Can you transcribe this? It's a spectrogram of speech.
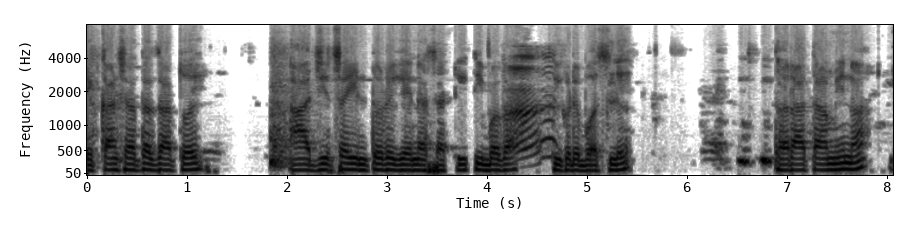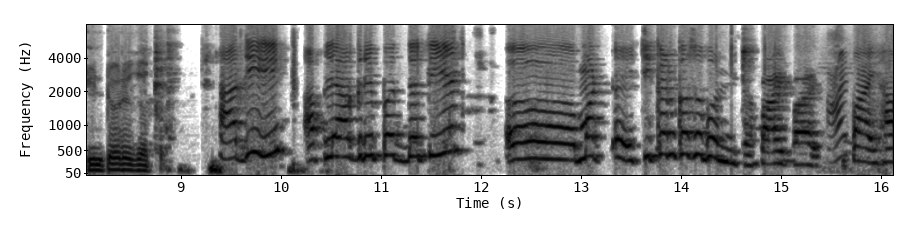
एक कांश आता जातोय. आजीचा इंटरव्ह्यू घेण्यासाठी ती बघा तिकडे बसले. तर आता आम्ही ना इंटरव्ह्यू घेतो. आधी आपल्या आगरी पद्धतीत मट चिकन कसं बनवतं पाय पाय. पाय हा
